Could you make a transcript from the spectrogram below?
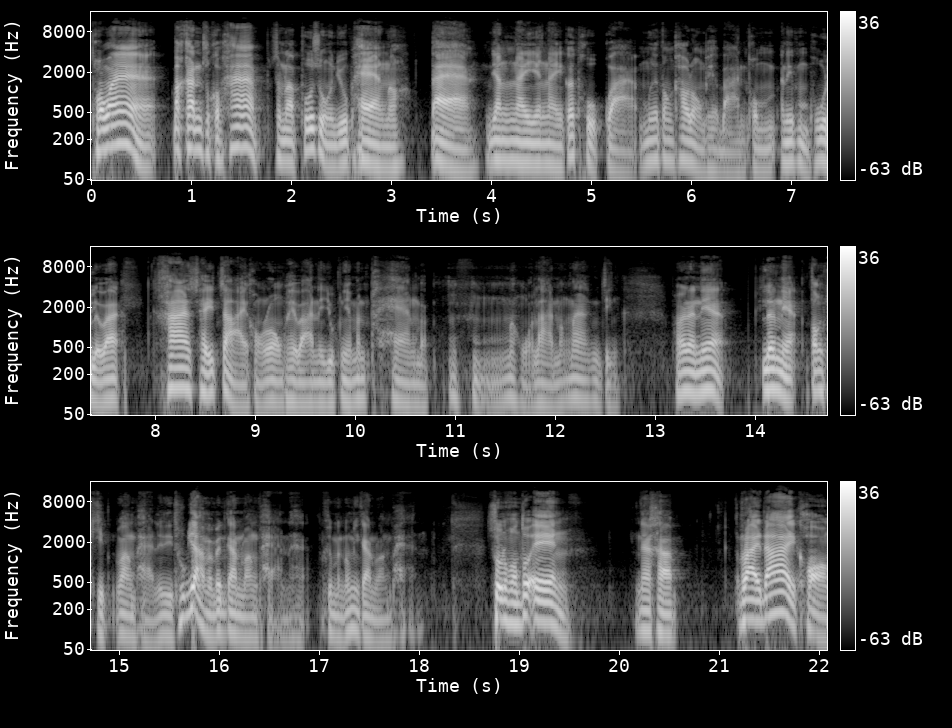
เพราะว่าประกันสุขภาพสำหรับผู้สูงอายุแพงเนาะแต่ยังไงยังไงก็ถูกกว่าเมื่อต้องเข้าโรงพยาบาลผม อันนี้ผมพูดเลยว่า ค่าใช้จ่ายของโรงพยาบาลในยุคนี้มันแพงแบบมโหฬารมากๆจริง ๆ เพราะฉะนั้นเนี่ยเรื่องเนี้ยต้องคิดวางแผนดีๆทุกอย่างมันเป็นการวางแผนนะฮะคือมันต้องมีการวางแผน ส่วนของตัวเองนะครับ รายได้ของ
